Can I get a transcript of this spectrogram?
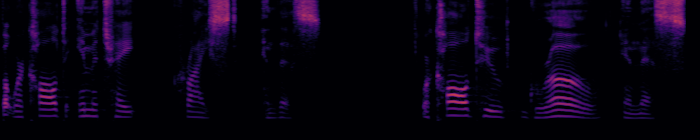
but we're called to imitate Christ in this. We're called to grow in this.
